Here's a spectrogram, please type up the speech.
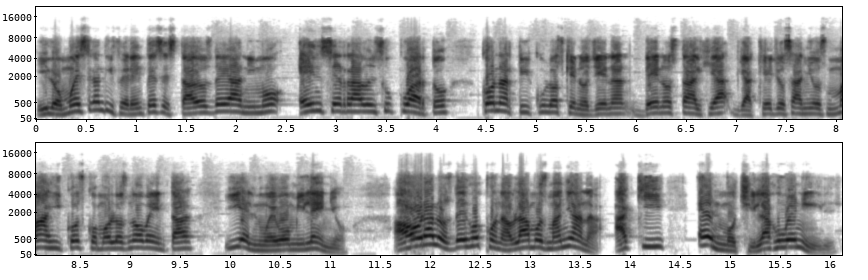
y lo muestra en diferentes estados de ánimo encerrado en su cuarto con artículos que nos llenan de nostalgia de aquellos años mágicos como los 90 y el nuevo milenio. Ahora los dejo con Hablamos Mañana, aquí en Mochila Juvenil.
